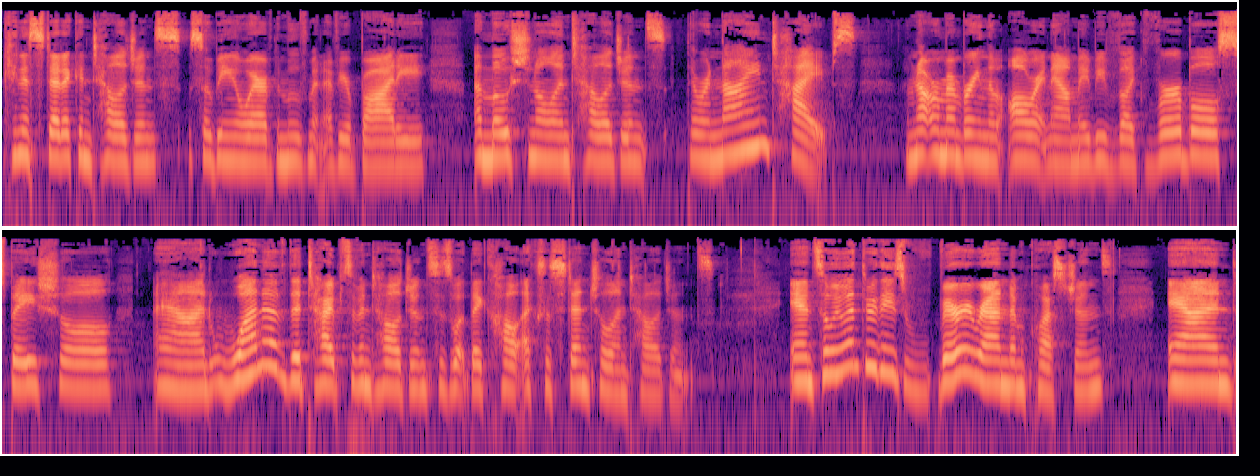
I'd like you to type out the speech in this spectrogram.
kinesthetic intelligence, so being aware of the movement of your body, emotional intelligence. There were nine types. I'm not remembering them all right now, maybe like verbal, spatial, and one of the types of intelligence is what they call existential intelligence. And so we went through these very random questions and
